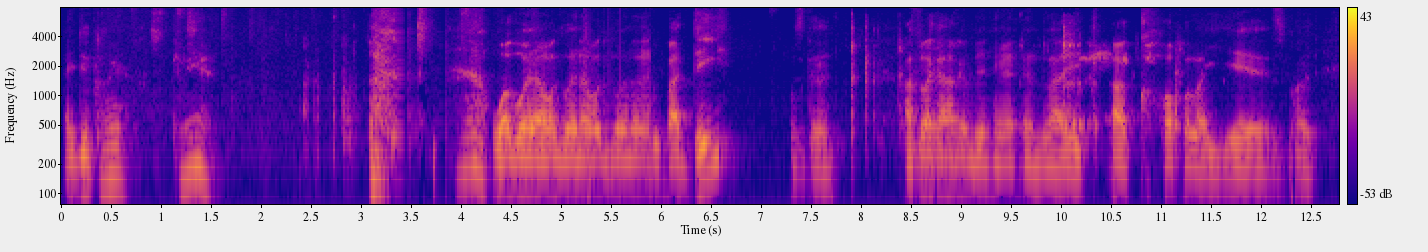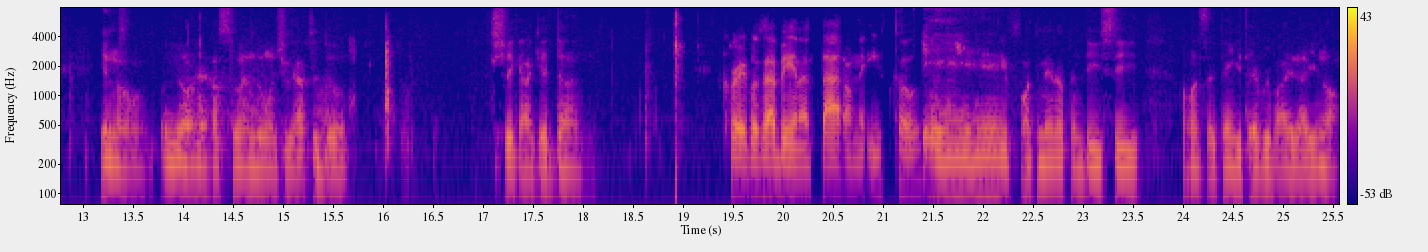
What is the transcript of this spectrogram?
Hey dude, come here. Come here. what going on? What going on? What going on, everybody? D? What's good? I feel like I haven't been here in like a couple of years, but you know, when you're out here hustling and doing what you have to do, shit gotta get done. Craig, was that being a thought on the East Coast? Yeah, you fucking it up in DC. I want to say thank you to everybody that you know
